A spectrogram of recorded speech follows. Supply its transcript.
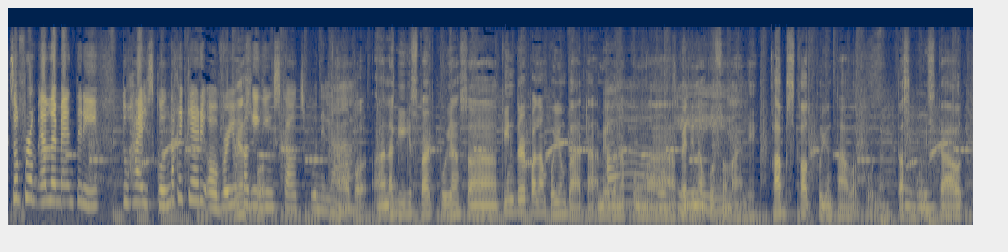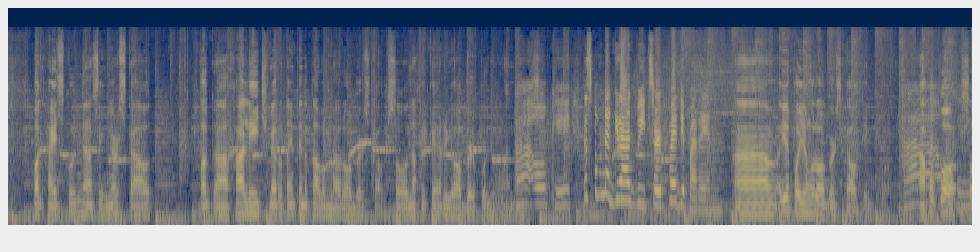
So, from elementary to high school, nakikarry over yung Yes po. pagiging scouts po nila. Opo. Ah, nag-start po yan sa kinder pa lang po yung bata. Meron na pong Ah, ah, pwede na po okay. sumali. Cub Scout po yung tawag po nun. Tapos Boy Mhm. Scout. Pag high school na, Senior Scout. Pag ah, college, meron tayong tinatawag na Robber Scout. So, nakikarry over po yung ano. Ah, okay. Tapos pag nag-graduate, sir, pwede pa rin. Um, ayun po yung robber scouting po. Ah, ako po, okay. so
